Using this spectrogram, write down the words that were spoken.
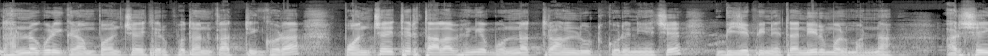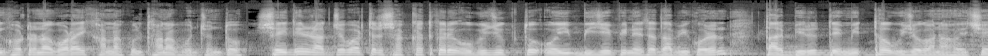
ধান্নগুড়ি গ্রাম পঞ্চায়েতের প্রধান কার্তিক ঘোড়া, পঞ্চায়েতের তালা ভেঙে বন্যার ত্রাণ লুট করে নিয়েছে বিজেপি নেতা নির্মল মান্না। আর সেই ঘটনা গড়ায় খানাকুল থানা পর্যন্ত। সেই দিন রাজ্যবার্তার সাক্ষাৎকারে অভিযুক্ত ওই বিজেপি নেতা দাবি করেন, তার বিরুদ্ধে মিথ্যা অভিযোগ আনা হয়েছে।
